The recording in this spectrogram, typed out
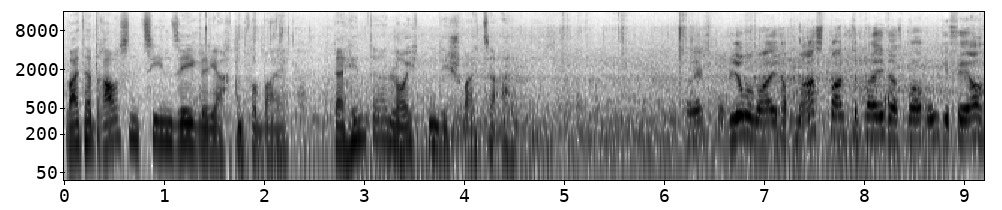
Weiter draußen ziehen Segeljachten vorbei. Dahinter leuchten die Schweizer Alpen. Und jetzt probieren wir mal. Ich habe ein Maßband dabei, dass wir ungefähr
